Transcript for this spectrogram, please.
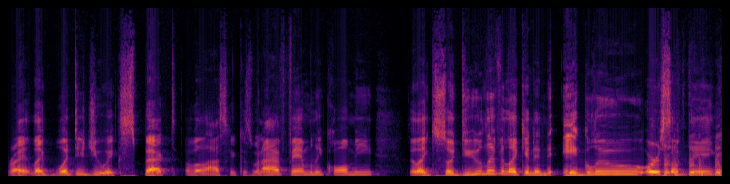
right? Like, what did you expect of Alaska? Because when I have family call me, they're like, so do you live in like in an igloo or something?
